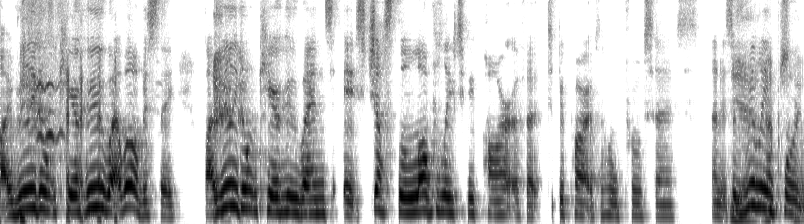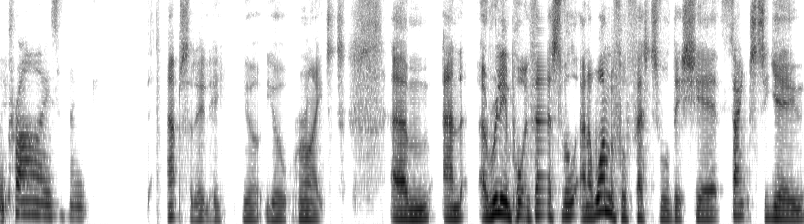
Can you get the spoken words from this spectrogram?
but I really don't care who, well, obviously, but I really don't care who wins. It's just lovely to be part of it, to be part of the whole process. And it's a yeah, really absolutely. important prize, I think. Absolutely, you're you're right, um, and a really important festival and a wonderful festival this year. Thanks to you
